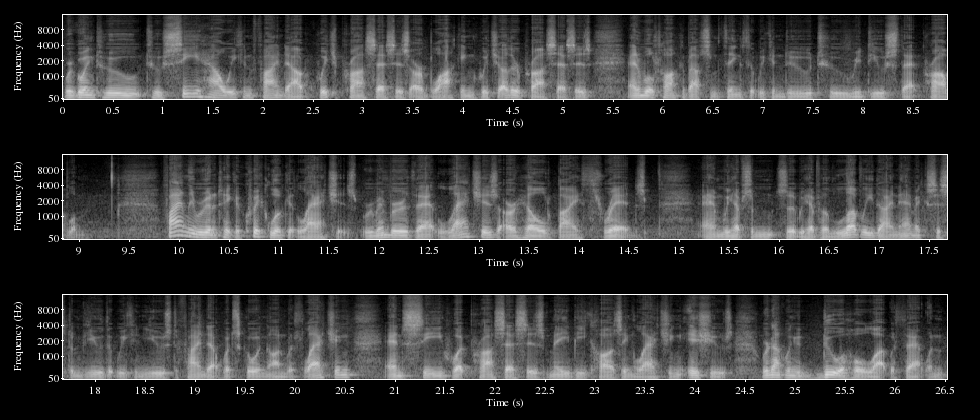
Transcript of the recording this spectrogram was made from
we're going to, to see how we can find out which processes are blocking which other processes, and we'll talk about some things that we can do to reduce that problem. Finally, we're going to take a quick look at latches. Remember that latches are held by threads. And we have some, so we have a lovely dynamic system view that we can use to find out what's going on with latching and see what processes may be causing latching issues. We're not going to do a whole lot with that one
